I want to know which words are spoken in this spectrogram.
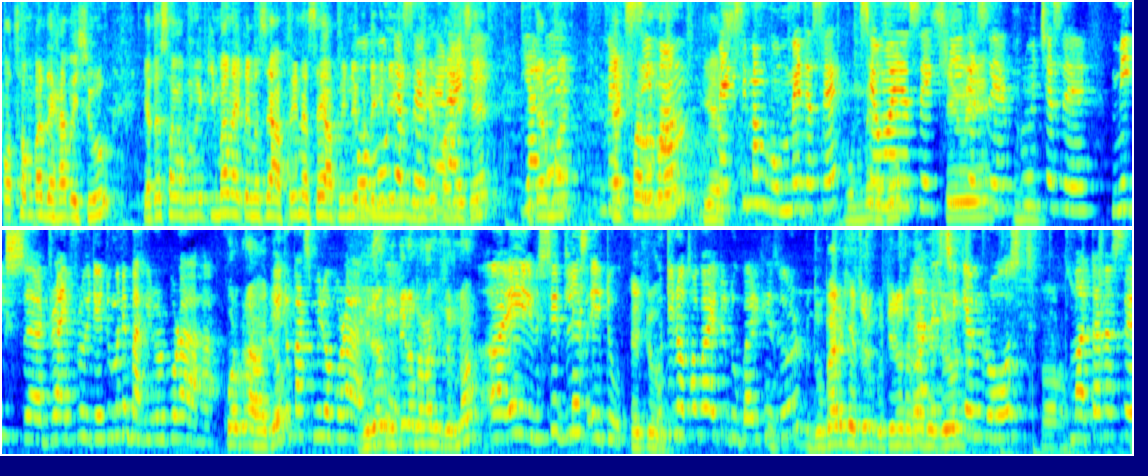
প্ৰথমবাৰ দেখা পাইছোঁ। ইয়াতে চাওক আপোনাৰ কিমান আইটেম আছে আফৰিন আছে আফৰিনে গোটেইখিনি ইমান ধুনীয়াকৈ সজাইছে। এতিয়া মই মেক্সিমাম হোমমেড আছে সেৱাই আছে, ক্ষীৰ সেৱে, আছে। ফ্ৰুইটছ আছে মিক্স ড্ৰাই ফ্ৰুইট এইটো মানে বাহিৰৰ পৰা অহা ক'ৰ পৰা হয় এইটো? কাশ্মীৰৰ পৰা ভিতৰত আহিছে গুটি নথকা খেজুৰ ন? অ, এই চিডলেছ এইটো। গুটি নথকা এইটো ডুবাইৰ খেজুৰ। দুবাৰ খেজুৰ গুটি নথকা খেজুৰ। Chicken roast. মটন আছে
